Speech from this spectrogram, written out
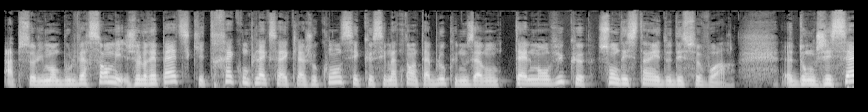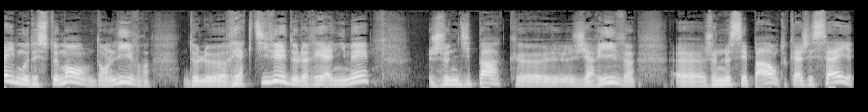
absolument bouleversant. Mais je le répète, ce qui est très complexe avec la Joconde, c'est que c'est maintenant un tableau que nous avons tellement vu que son destin est de décevoir. Euh, donc j'essaye modestement dans le livre de le réactiver, de le réanimer je ne dis pas que j'y arrive, euh, je ne le sais pas. En tout cas, j'essaye.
